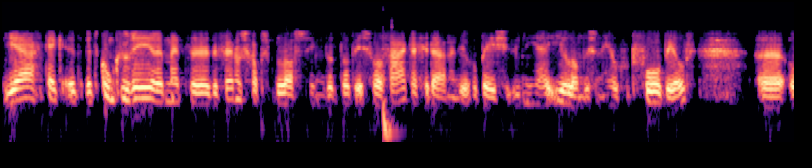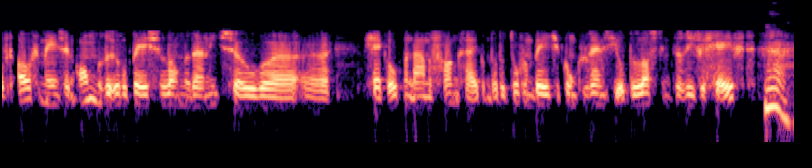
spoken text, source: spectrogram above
Ja, kijk, het, het concurreren met eh, de vennootschapsbelasting, dat, dat is wel vaker gedaan in de Europese Unie. Ierland is een heel goed voorbeeld. Eh, over het algemeen zijn andere Europese landen daar niet zo eh, eh, gek op, met name Frankrijk, omdat het toch een beetje concurrentie op belastingtarieven geeft. Ja.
